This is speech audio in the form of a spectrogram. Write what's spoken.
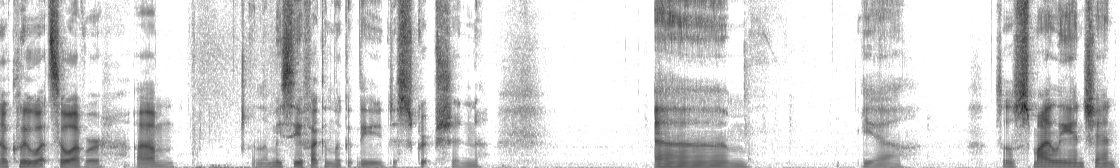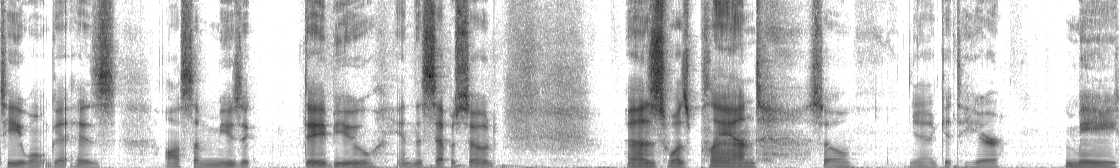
no clue whatsoever. Um, let me see if I can look at the description. Um, yeah. So Smiley Enchanty won't get his awesome music debut in this episode as was planned. So yeah, get to hear me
